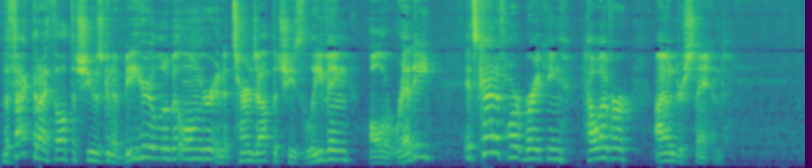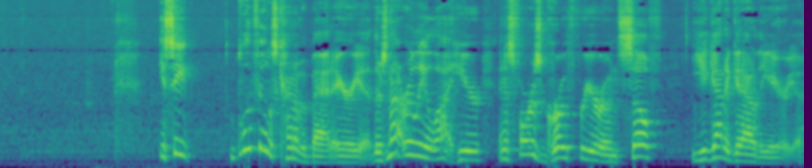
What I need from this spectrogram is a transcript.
The fact that I thought that she was going to be here a little bit longer and it turns out that she's leaving already, it's kind of heartbreaking. However, I understand. You see, Bluefield is kind of a bad area. There's not really a lot here, and as far as growth for your own self, you got to get out of the area.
